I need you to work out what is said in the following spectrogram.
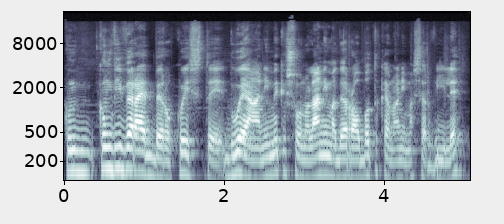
con- conviverebbero queste due anime che sono l'anima del robot che è un'anima servile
